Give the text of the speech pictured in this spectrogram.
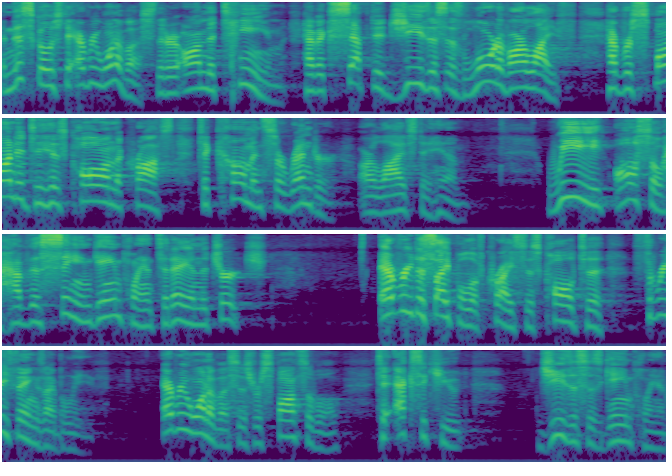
And this goes to every one of us that are on the team, have accepted Jesus as Lord of our life, have responded to his call on the cross to come and surrender our lives to him. We also have this same game plan today in the church. Every disciple of Christ is called to three things, I believe. Every one of us is responsible to execute Jesus' game plan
